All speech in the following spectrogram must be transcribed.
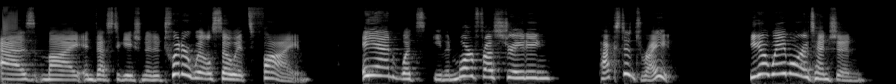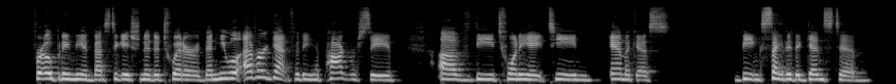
as my investigation into Twitter will, so it's fine. And what's even more frustrating, Paxton's right. He got way more attention for opening the investigation into Twitter than he will ever get for the hypocrisy of the 2018 amicus being cited against him.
